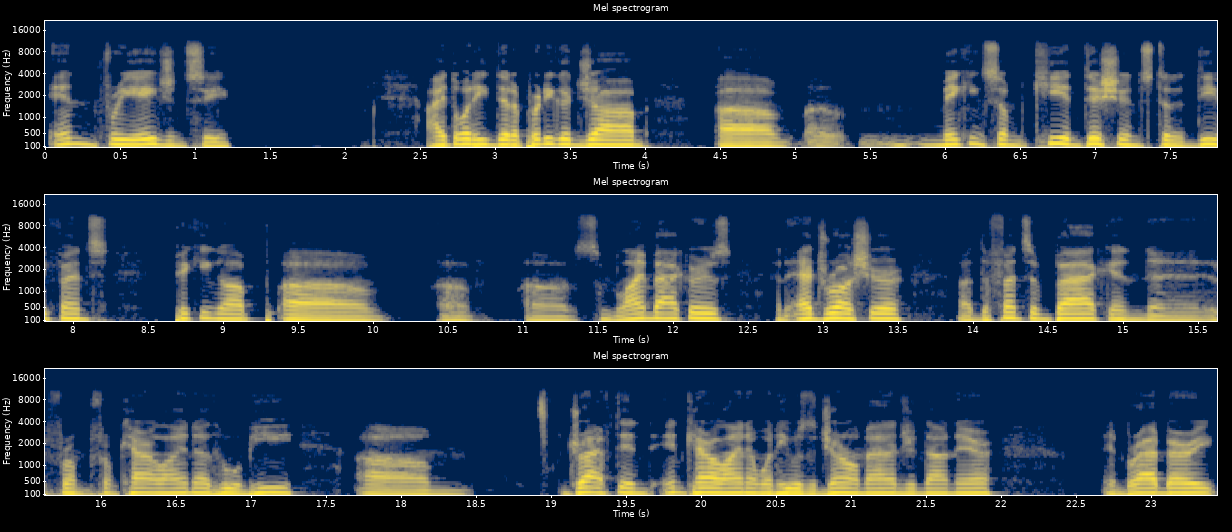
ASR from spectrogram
in free agency. I thought he did a pretty good job uh, uh, making some key additions to the defense, picking up uh, uh, uh, some linebackers, an edge rusher, a defensive back, and uh, from from Carolina, whom he um, drafted in Carolina when he was the general manager down there in Bradbury.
